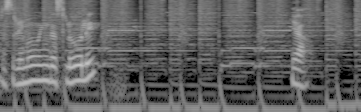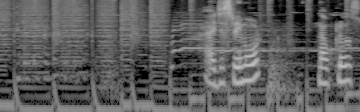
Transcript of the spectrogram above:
Just removing the slowly. Yeah. I just removed. Now close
